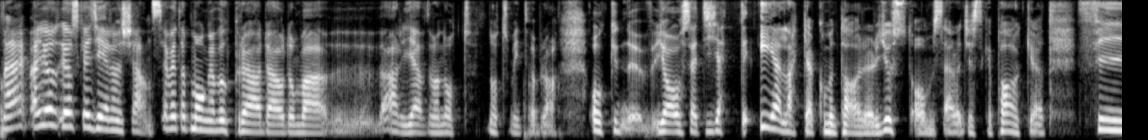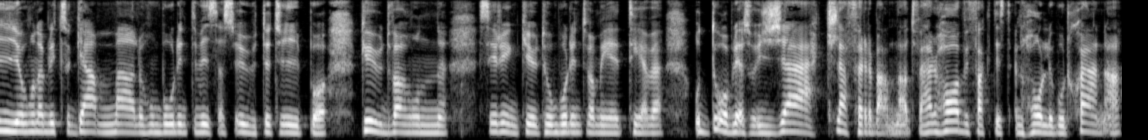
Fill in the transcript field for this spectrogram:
Nej, jag, jag ska ge den en chans. Jag vet att många var upprörda och de var uh, arga. Det var något, något som inte var bra. Och nu, jag har sett jätteelaka kommentarer just om Sarah Jessica Parker. Att fy, och hon har blivit så gammal och hon borde inte visas ute typ. Och gud vad hon ser rynkig ut, hon borde inte vara med i tv. Och då blir jag så jäkla förbannad. För här har vi faktiskt en Hollywoodstjärna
